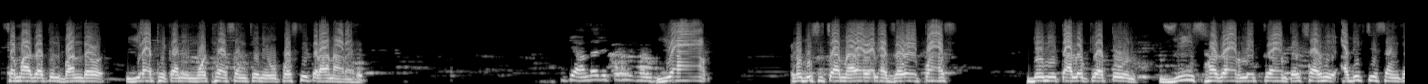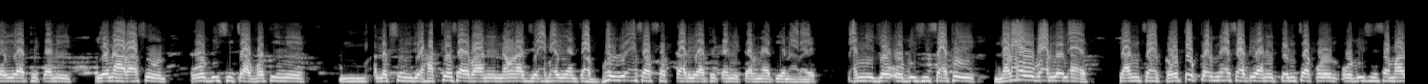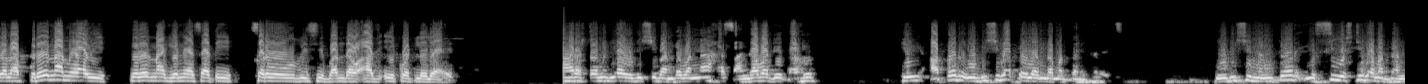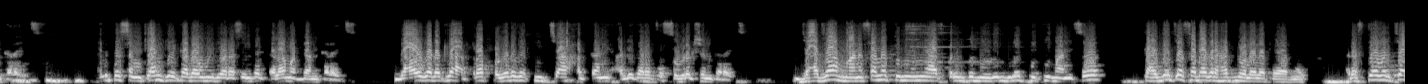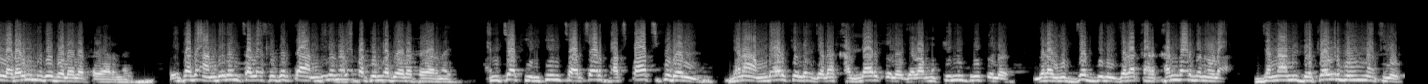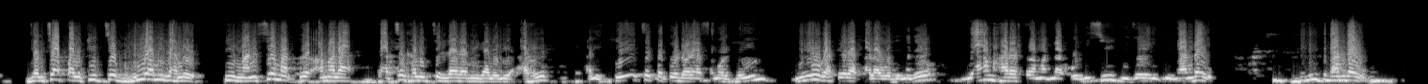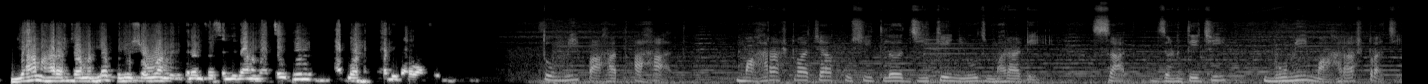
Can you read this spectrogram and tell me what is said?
समाजातील बांधव या ठिकाणी मोठ्या संख्येने उपस्थित राहणार आहेत. या ओबीसीच्या मेळाव्याला जवळपास दोन्ही तालुक्यातून वीस हजार लोकांपेक्षाही अधिकची संख्या या ठिकाणी येणार असून ओबीसीच्या वतीने म, लक्ष्मणजी हाके साहेब आणि नवनाथजी आबाई यांचा भव्य असा सत्कार या ठिकाणी करण्यात येणार आहे. त्यांनी जो ओबीसी साठी लढा उभारलेला आहे त्यांचा कौतुक करण्यासाठी आणि त्यांच्याकडून ओबीसी समाजाला प्रेरणा मिळावी प्रेरणा घेण्यासाठी सर्व ओबीसी बांधव आज एकवटलेले आहेत. महाराष्ट्रामधल्या ओबीसी बांधवांना हा सांगावा देत आहोत की आपण ओबीसीला पहिल्यांदा मतदान करायचं. ओबीसी नंतर एस सी एस ला मतदान करायचं. अल्पसंख्याक एखादा उमेदवार असेल तर त्याला मतदान करायचं. गावगाड्यातल्या अठरा पगड जातीच्या हक्काने अधिकाराचं संरक्षण करायचं. ज्या ज्या माणसांना तुम्ही यांनी आजपर्यंत निवडून दिलं ती ती माणसं कायद्याच्या सभागृहात बोलायला तयार नाहीत. रस्त्यावरच्या लढाईमध्ये बोलायला तयार नाही एखादं आंदोलन चालू असलं तर त्या आंदोलनाला पाठिंबा द्यायला तयार नाही आमच्या तीन तीन चार चार पाच पाच पिढ्यांनी ज्यांना आमदार केलं ज्याला खासदार केलं ज्याला मुख्यमंत्री केलं ज्याला इज्जत दिली ज्याला कारखानदार बनवला ज्यांना आम्ही डोक्यावर घेऊन नाचलो ज्यांच्या पालखीचे भरी आम्ही झालो ती माणसं मात्र आम्हाला खाली चिरडायला निघालेली आहेत. आणि हेच तत्व डोळ्यासमोर ठेवून निवड घातलेल्या कालावधीमध्ये या महाराष्ट्रामधला ओबीसी विजयंती बांधव दलित बांधव या महाराष्ट्रामधल्या फुले शाहू आंबेडकरांचं संविधान वाचवतील आपल्या हक्काधिकार वाचवतील तुम्ही पाहत आहात महाराष्ट्राच्या कुशीतलं जी के न्यूज मराठी सात जनतेची भूमी महाराष्ट्राची.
